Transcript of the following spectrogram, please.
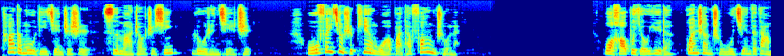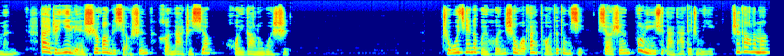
他的目的简直是司马昭之心，路人皆知，无非就是骗我把他放出来。我毫不犹豫地关上储物间的大门，带着一脸失望的小申和那只枭。回到了卧室。储物间的鬼魂是我外婆的东西，小申不允许打她的主意，知道了吗？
